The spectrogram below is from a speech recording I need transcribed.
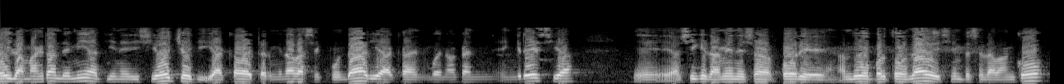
Hoy la más grande mía tiene 18 y acaba de terminar la secundaria acá en, bueno, acá en, Grecia. Eh, así que también ella, pobre, anduvo por todos lados y siempre se la bancó.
